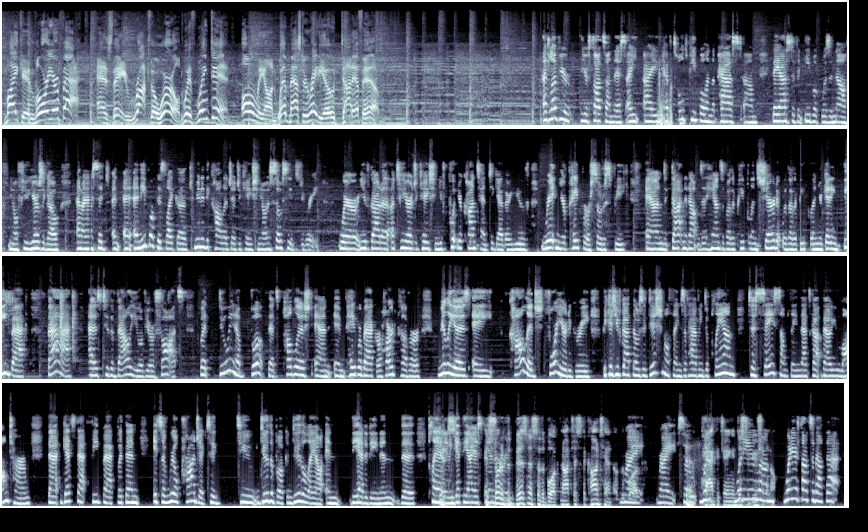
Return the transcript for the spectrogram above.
Mike and Lori are back as they rock the world with LinkedIn, only on WebmasterRadio.fm. I'd love your your thoughts on this. I, I have told people in the past. Um, they asked if an ebook was enough, you know, a few years ago, and I said an, an ebook is like a community college education, you know, an associate's degree, where you've got a, a two year education, you've put your content together, you've written your paper, so to speak, and gotten it out into the hands of other people and shared it with other people, and you're getting feedback back as to the value of your thoughts. But doing a book that's published and in paperback or hardcover really is a college four year degree because you've got those additional things of having to plan to say something that's got value long term that gets that feedback, but then it's a real project to to do the book and do the layout and the editing and the planning It's- and get the ISBN. It's sort of the business of the book, not just the content of the right, book. right. So what, Packaging and what do you distribution and um, what are your thoughts about that?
